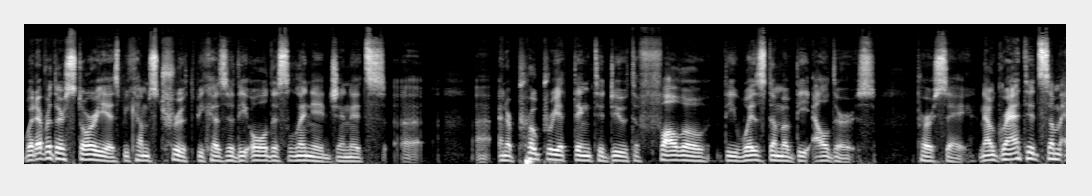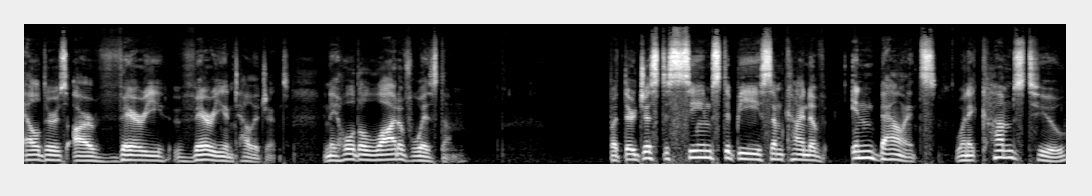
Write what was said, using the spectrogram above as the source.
Whatever their story is becomes truth because they're the oldest lineage, and it's uh, uh, an appropriate thing to do to follow the wisdom of the elders, per se. Now, granted, some elders are very, very intelligent, and they hold a lot of wisdom but there just seems to be some kind of imbalance when it comes to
